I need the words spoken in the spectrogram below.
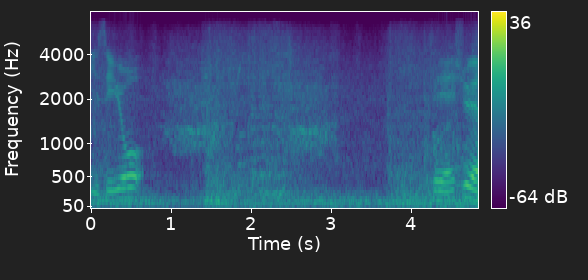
，ECU，接延续，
